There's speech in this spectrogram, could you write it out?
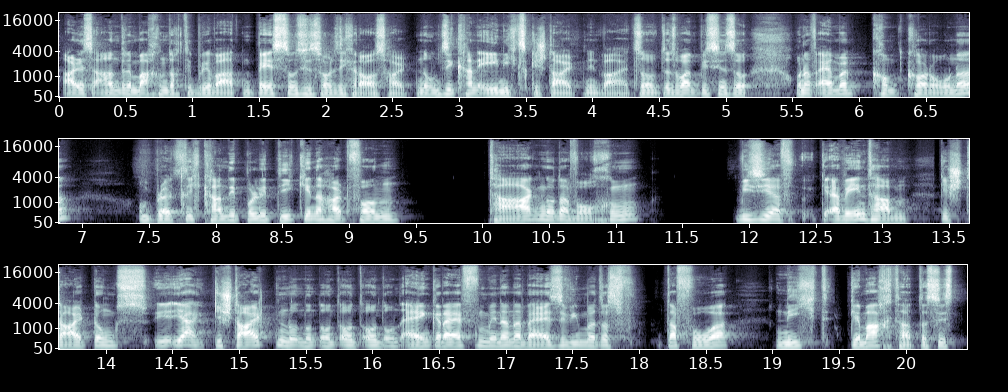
Alles andere machen doch die Privaten besser und sie soll sich raushalten. Und sie kann eh nichts gestalten in Wahrheit. So, das war ein bisschen so. Und auf einmal kommt Corona und plötzlich kann die Politik innerhalb von Tagen oder Wochen, wie Sie erwähnt haben, Gestaltungs, ja, gestalten und, und, und, und, und eingreifen in einer Weise, wie man das davor nicht gemacht hat. Das ist,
